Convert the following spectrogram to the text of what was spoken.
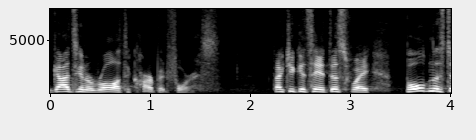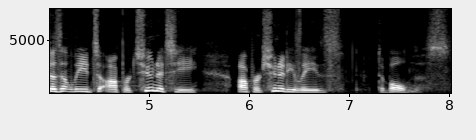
God's going to roll out the carpet for us. In fact, you could say it this way boldness doesn't lead to opportunity, opportunity leads to boldness.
